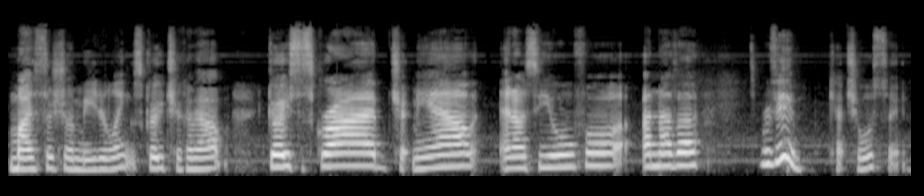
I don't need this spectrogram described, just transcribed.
my social media links. Go check them out. Go subscribe, check me out, and I'll see you all for another review. Catch you all soon.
